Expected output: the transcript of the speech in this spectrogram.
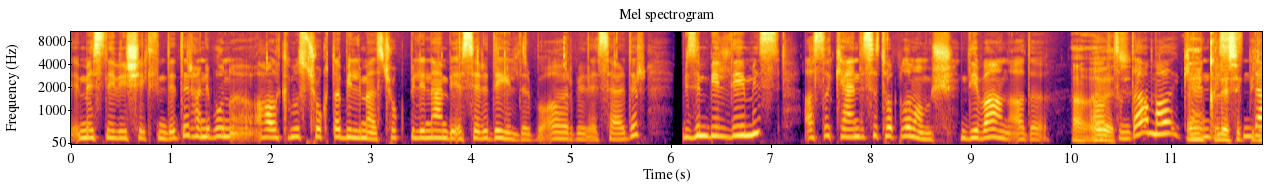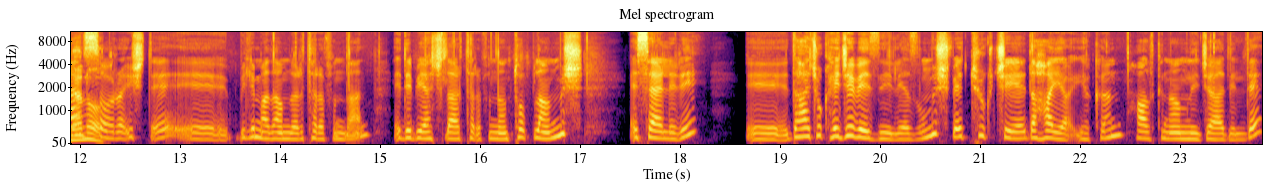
E, mesnevi şeklindedir. Hani bunu halkımız çok da bilmez. Çok bilinen bir eseri değildir bu. Ağır bir eserdir. Bizim bildiğimiz aslında kendisi toplamamış divan adı Ha, evet. altında ama En klasik kendisinden sonra işte e, bilim adamları tarafından, edebiyatçılar tarafından toplanmış eserleri e, daha çok hece vezniyle yazılmış ve Türkçe'ye daha ya- yakın halkın anlayacağı dilde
